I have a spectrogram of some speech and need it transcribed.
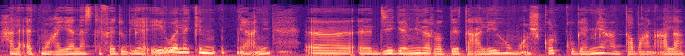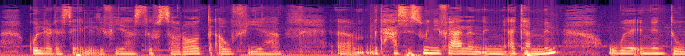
حلقات معينة استفادوا بيها إيه ولكن يعني دي جميلة رديت عليهم وأشكركم جميعا طبعا على كل الرسائل اللي فيها استفسارات أو فيها بتحسسوني فعلا إني أكمل وإن أنتوا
